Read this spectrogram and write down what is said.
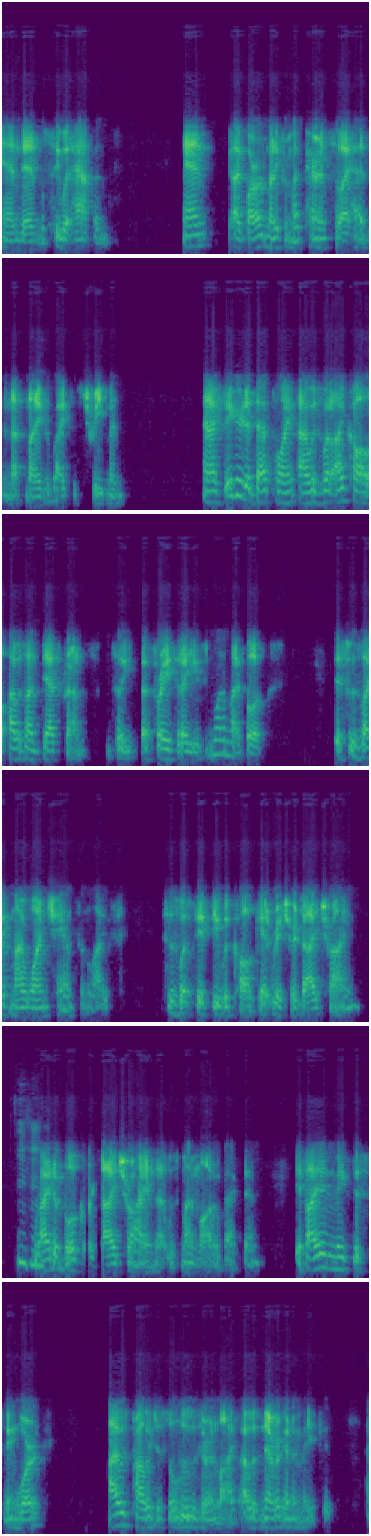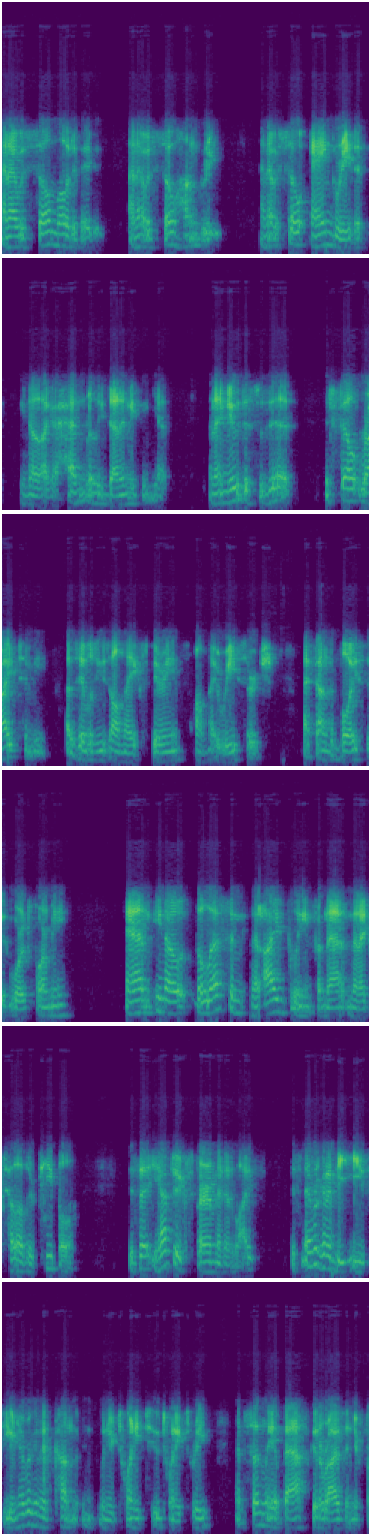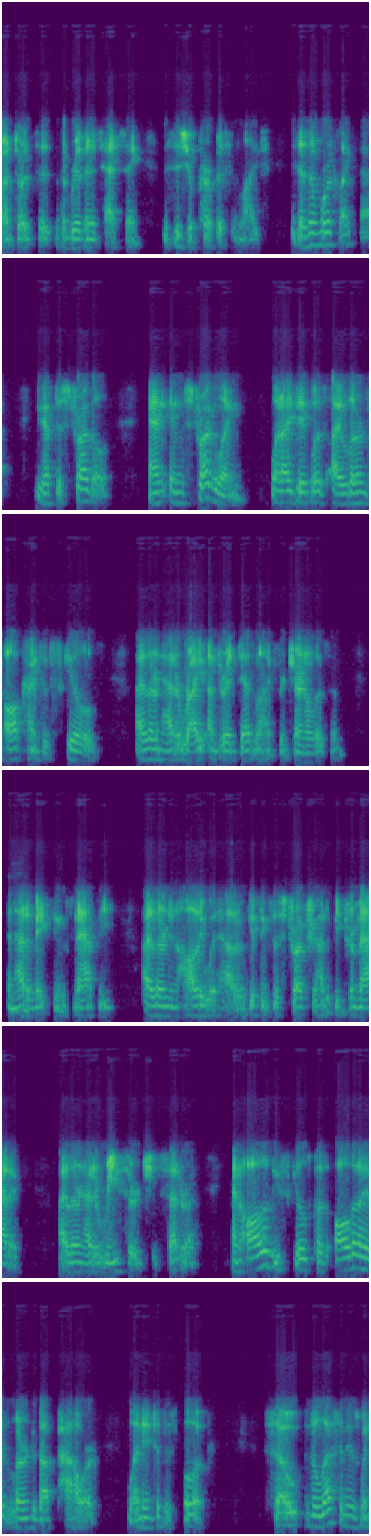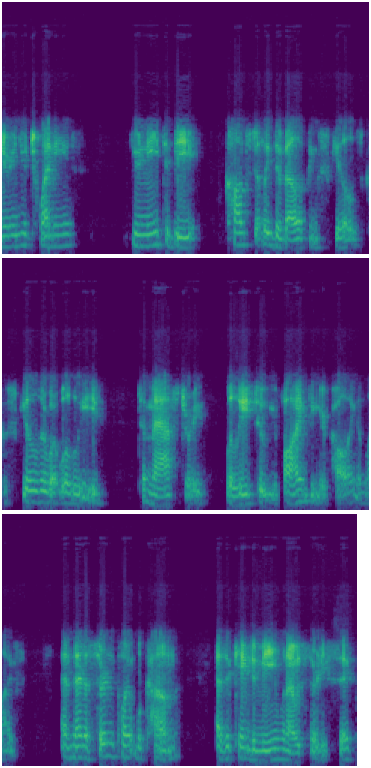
and then we'll see what happens. And I borrowed money from my parents, so I had enough money to write this treatment. And I figured at that point I was what I call I was on death grounds. So a phrase that I use in one of my books. This was like my one chance in life. This is what 50 would call get rich or die trying. Mm-hmm. Write a book or die trying. That was my motto back then. If I didn't make this thing work, I was probably just a loser in life. I was never going to make it. And I was so motivated and I was so hungry and I was so angry that, you know, like I hadn't really done anything yet. And I knew this was it. It felt right to me. I was able to use all my experience, all my research. I found a voice that worked for me. And, you know, the lesson that I gleaned from that and that I tell other people is that you have to experiment in life. It's never going to be easy. You're never going to come when you're 22, 23, and suddenly a basket arrives on your front door with a ribbon attached saying, This is your purpose in life. It doesn't work like that. You have to struggle. And in struggling, what I did was I learned all kinds of skills. I learned how to write under a deadline for journalism and how to make things snappy. I learned in Hollywood how to give things a structure, how to be dramatic. I learned how to research, etc. And all of these skills, plus all that I had learned about power, went into this book. So the lesson is when you're in your 20s, you need to be constantly developing skills because skills are what will lead to mastery, will lead to you finding your calling in life. And then a certain point will come, as it came to me when I was 36,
